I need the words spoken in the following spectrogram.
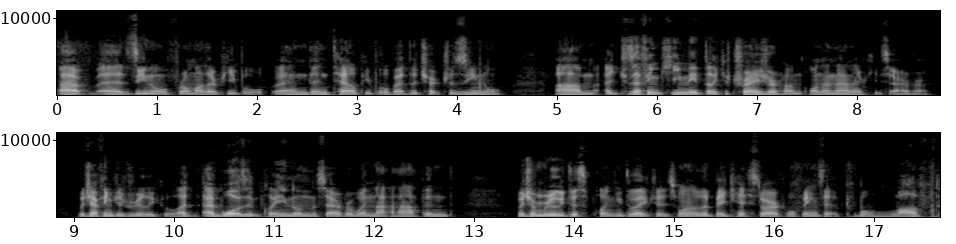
uh, uh, Xeno from other people, and then tell people about the Church of Xeno. Um, because I think he made like a treasure hunt on an anarchy server, which I think is really cool. I I wasn't playing on the server when that happened, which I'm really disappointed about because it's one of the big historical things that people loved.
